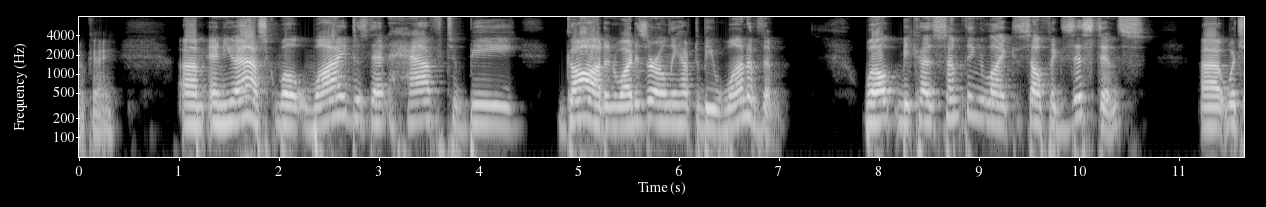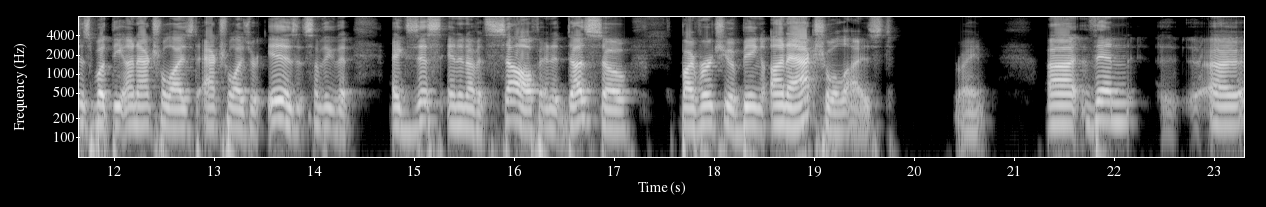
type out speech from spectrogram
Okay. Um, and you ask, well, why does that have to be God, and why does there only have to be one of them? Well, because something like self existence, uh, which is what the unactualized actualizer is, it's something that exists in and of itself, and it does so by virtue of being unactualized, right? Uh, then, uh,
